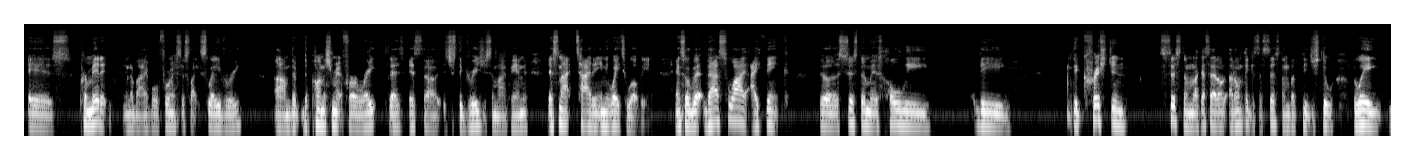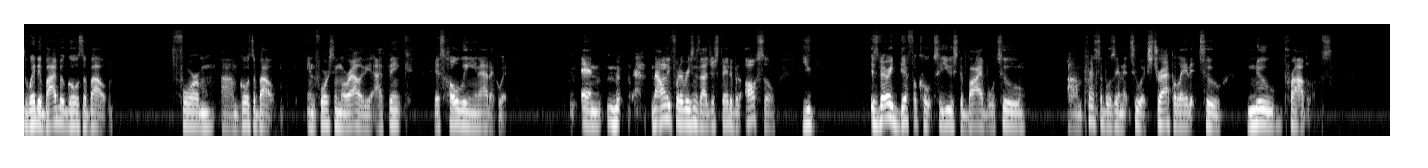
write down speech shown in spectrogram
is permitted in the Bible. For instance, like slavery, um, the, the punishment for rape. That's it's uh, it's just egregious in my opinion. It's not tied in any way to well-being, and so that, that's why I think the system is wholly the the Christian system. Like I said, I don't, I don't think it's a system, but the, just the, the way the way the Bible goes about form um, goes about enforcing morality, I think is wholly inadequate. And not only for the reasons I just stated, but also you it's very difficult to use the Bible to um, principles in it to extrapolate it to new problems.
